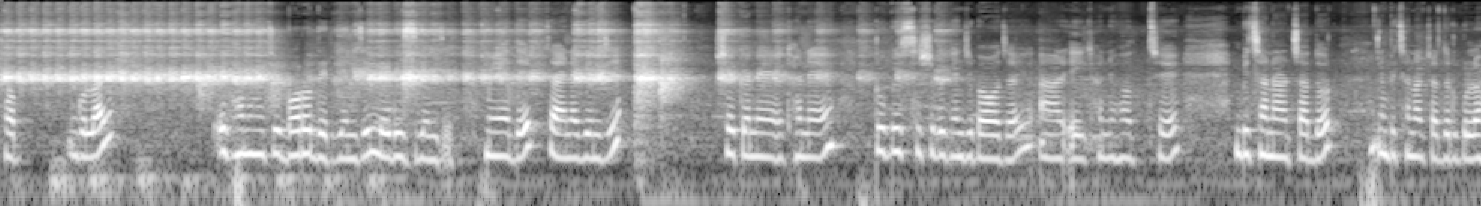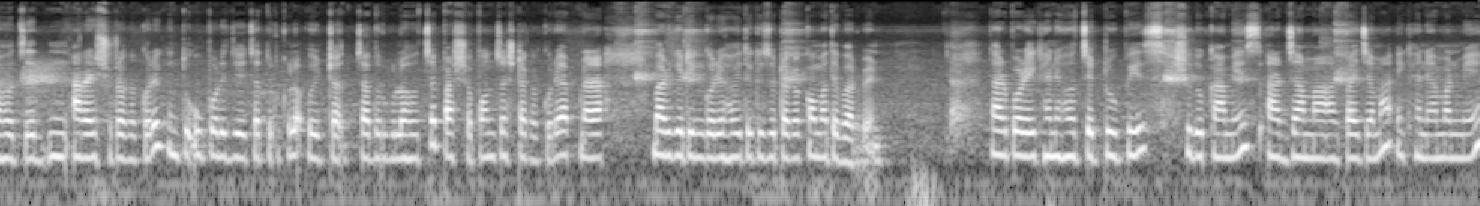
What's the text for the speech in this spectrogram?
সবগুলাই। এখানে হচ্ছে বড়দের গেঞ্জি, লেডিস গেঞ্জি, মেয়েদের চায়না গেঞ্জি। সেখানে এখানে টু পিস হিসেবে গেঞ্জি পাওয়া যায়। আর এইখানে হচ্ছে বিছানার চাদর। বিছানার চাদরগুলো হচ্ছে আড়াইশো টাকা করে। কিন্তু উপরে যে চাদরগুলো, ওই চাদরগুলো হচ্ছে পাঁচশো পঞ্চাশ টাকা করে। আপনারা বার্গেটিং করে হয়তো কিছু টাকা কমাতে পারবেন। তারপর এখানে হচ্ছে টু পিস শুধু কামিজ আর জামা আর পায়জামা। এখানে আমার মেয়ে,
